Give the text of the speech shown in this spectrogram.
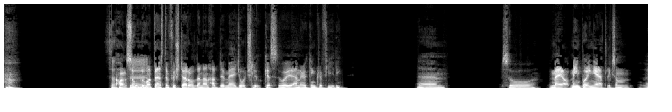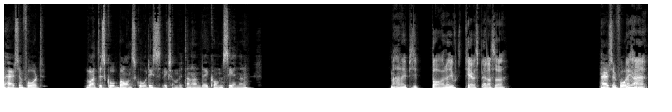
Så Han att, Solo eh, var inte ens den första rollen han hade med George Lucas. Det var ju American Graffiti. Ehm, så, men ja, min poäng är att liksom Harrison Ford var inte skå- barnskådis liksom, utan han, det kom senare. Men han har ju i princip bara gjort tv-spel alltså. Harrison Ford, ja. här,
